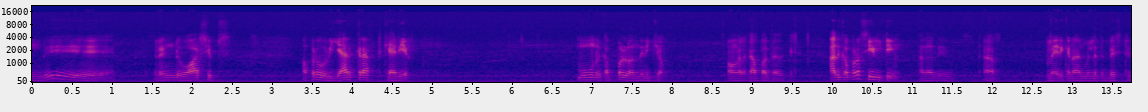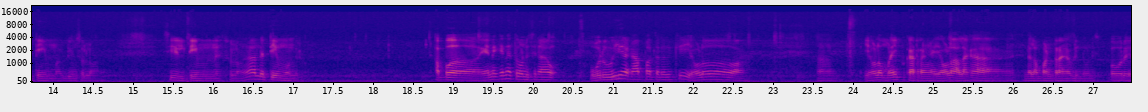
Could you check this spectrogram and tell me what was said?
வந்து ரெண்டு வார்ஷிப்ஸ் அப்புறம் ஒரு ஏர்க்ராஃப்ட் கேரியர் மூணு கப்பல் வந்து நிற்கும் அவங்கள காப்பாற்றுறதுக்கு அதுக்கப்புறம் சீல் டீம் அதாவது அமெரிக்கன் ஆர்மியில் த பெஸ்ட் டீம் அப்படின்னு சொல்லுவாங்க. சீல் டீம்னு சொல்லுவாங்க. அந்த டீம் வந்துடும் அப்போது எனக்கு என்ன தோணுச்சுன்னா ஒரு உயிரை காப்பாற்றுறதுக்கு எவ்வளோ எவ்வளோ முனைப்பு காட்டுறாங்க எவ்வளோ அழகாக இதெல்லாம் பண்ணுறாங்க அப்படின்னு தோணுச்சு. இப்போ ஒரு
